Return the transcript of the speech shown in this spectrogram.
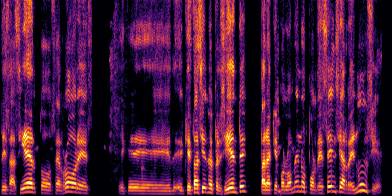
desaciertos, errores eh, que, que está haciendo el presidente para que por lo menos por decencia renuncie.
